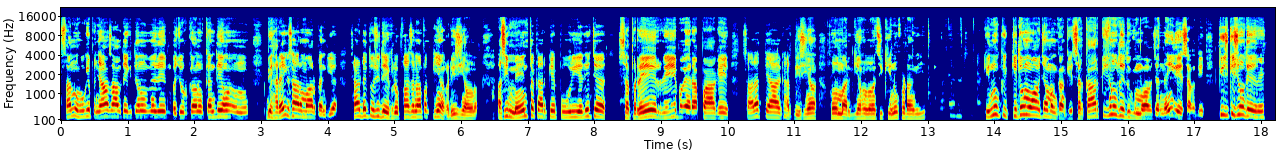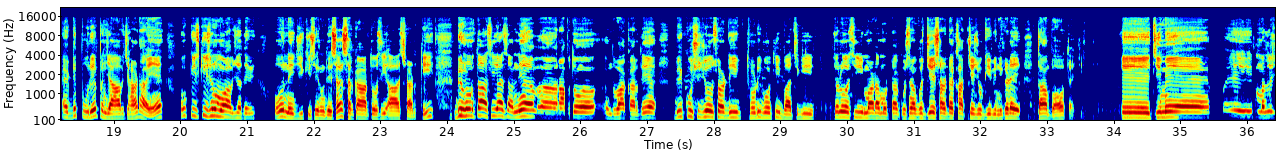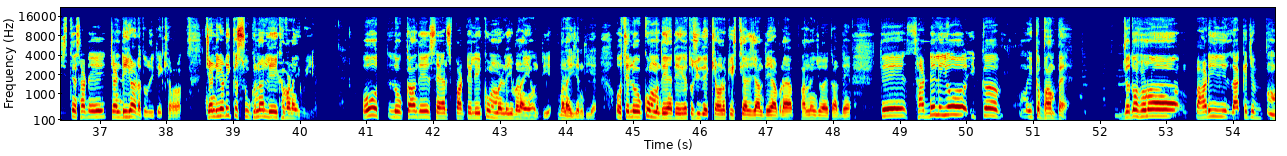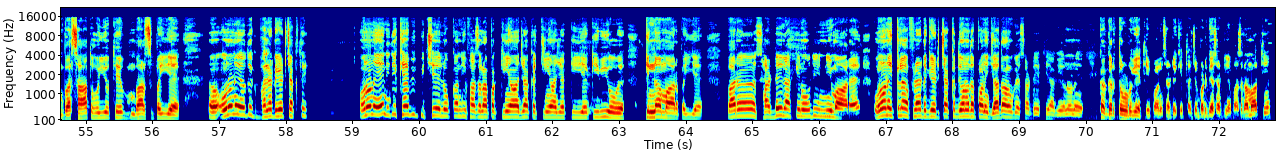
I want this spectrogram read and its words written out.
ਸਾਨੂੰ ਹੋ ਗਏ 50 ਸਾਲ ਦੇਖਦੇ ਨੂੰ ਮੇਰੇ ਬਜ਼ੁਰਗਾਂ ਨੂੰ ਕਹਿੰਦੇ ਉਹਨੂੰ ਵੀ ਹਰੇਕ ਸਾਲ ਮਾਰ ਪੈਂਦੀ ਹੈ। ਸਾਡੇ ਤੁਸੀਂ ਦੇਖ ਲਓ, ਫਸਲਾਂ ਪੱਕੀਆਂ ਖੜੀ ਸੀ ਹੁਣ। ਅਸੀਂ ਮਿਹਨਤ ਕਰਕੇ ਪੂਰੀ ਇਹਦੇ ਚ ਸਪਰੇਅ ਰੇ ਵਗੈਰਾ ਪਾ ਕੇ ਸਾਰਾ ਤਿਆਰ ਕਰਤੀ ਸੀ ਹੁਣ ਮਰ ਗਈਆਂ, ਹੁਣ ਅਸੀਂ ਕਿਹਨੂੰ ਫੜਾਂਗੇ ਜੀ? ਕਿਹਨੂੰ ਕਿ- ਕਿਦੋਂ ਮੁਆਵਜ਼ਾ ਮੰਗਾਂਗੇ? ਸਰਕਾਰ ਕਿਸ ਨੂੰ ਦੇ ਦੂਗੀ ਮੁਆਵਜ਼ਾ? ਨਹੀਂ ਦੇ ਸਕਦੀ। ਕਿਸ ਕਿਸ ਨੂੰ ਦੇ ਦੇਵੇ? ਐਡੇ ਪੂਰੇ ਪੰਜਾਬ 'ਚ ਹੜ੍ਹ ਆਏ ਆ ਉਹ ਕਿਸ ਕਿਸ ਨੂੰ ਮੁਆਵਜ਼ਾ ਦੇਵੇ? ਉਹ ਨਹੀਂ ਜੀ ਕਿਸੇ ਨੂੰ ਦੇ ਸਕਦਾ। ਸਰਕਾਰ ਤੋਂ ਅਸੀਂ ਆਸ ਛੱਡਤੀ। ਵੀ ਹੁਣ ਤਾਂ ਅਸੀਂ ਆ ਚਾਹੁੰਦੇ ਆ ਰੱਬ ਤੋਂ ਦੁਆ ਕਰਦੇ ਆ ਵੀ ਕੁਝ ਜੋ ਸਾਡੀ ਥੋੜੀ ਬਹੁਤੀ ਬਚ ਗਈ, ਚਲੋ ਅਸੀਂ ਮਾੜਾ ਮੋਟਾ ਕੁਛ ਨਾ ਕੁਛ, ਜੇ ਸਾਡਾ ਖਰਚੇ ਜੋਗੀ ਵੀ ਨਿਕਲੇ, ਤਾਂ ਬਹੁਤ ਹੈ ਜੀ। ਤੇ ਜਿਵੇਂ ਮਤਲਬ ਜਿੱਥੇ ਸਾਡੇ ਚੰਡੀਗੜ੍ਹ ਤੁਸੀਂ ਦੇਖਿਆ ਹੋਣਾ। ਚੰਡੀਗੜ੍ਹ ਇੱਕ ਸੁਖਨਾ ਲੇਖ ਬਣਾਈ ਹੋਈ ਹੈ। ਉਹ ਲੋਕਾਂ ਦੇ ਸੈਰ ਸਪਾਟੇ ਲਈ ਘੁੰਮਣ ਲਈ ਬਣਾਈ ਹੁੰਦੀ ਹੈ, ਬਣਾਈ ਜਾਂਦੀ ਹੈ। ਉੱਥੇ ਲੋਕ ਘੁੰਮਦੇ ਆ, ਦੇਖਦੇ ਤੁਸੀਂ ਦੇਖਿਆ ਹੋਣਾ ਕਿਸ਼ਤੀਆਂ 'ਚ ਜਾਂਦੇ ਆ, ਆਪਣਾ ਫਨ ਇੰਜੋਏ ਕਰਦੇ ਆ। ਤੇ ਸਾਡੇ ਲਈ ਉਹ ਇੱਕ ਇੱਕ ਬੰਬ ਹੈ। ਜਦੋਂ ਹੁਣ ਪਹਾੜੀ ਇਲਾਕੇ 'ਚ ਬਰਸਾਤ ਹੋਈ, ਉੱਥੇ ਬਾਰਿਸ਼ ਪਈ ਹੈ ਉਹਨਾਂ ਨੇ ਉਹਦੇ ਫਲੱਡ ਗੇਟ ਚੱਕਤੇ ਉਹਨਾਂ ਨੇ ਇਹ ਨਹੀਂ ਦੇਖਿਆ ਵੀ ਪਿੱਛੇ ਲੋਕਾਂ ਦੀ ਫਸਲਾਂ ਪੱਕੀਆਂ ਜਾਂ ਕੱਚੀਆਂ ਜਾਂ ਕੀ ਹੈ, ਕੀ ਵੀ ਹੋਵੇ, ਕਿੰਨਾ ਮਾਰ ਪਈ ਹੈ। ਪਰ ਸਾਡੇ ਇਲਾਕੇ ਨੂੰ ਉਹਦੀ ਇੰਨੀ ਮਾਰ ਹੈ, ਉਹਨਾਂ ਨੇ ਇਕਲਾ ਫਲੱਡ ਗੇਟ ਚੱਕਦੇ ਉਹਨਾਂ ਦਾ ਪਾਣੀ ਜ਼ਿਆਦਾ ਹੋ ਗਿਆ, ਸਾਡੇ ਇੱਥੇ ਆ ਗਏ, ਉਹਨਾਂ ਨੇ ਘੱਗਰ ਤੋੜ ਗਏ, ਇੱਥੇ ਪਾਣੀ ਸਾਡੇ ਖੇਤਾਂ 'ਚ ਵੜ ਗਿਆ, ਸਾਡੀਆਂ ਫਸਲਾਂ ਮਾਰਤੀਆਂ।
